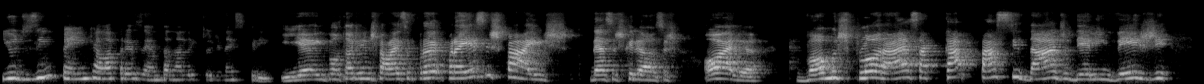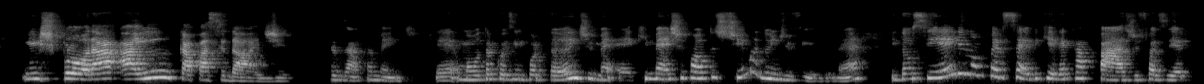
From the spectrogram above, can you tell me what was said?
e o desempenho que ela apresenta na leitura e na escrita. E é importante a gente falar isso para esses pais dessas crianças. Olha, vamos explorar essa capacidade dele em vez de explorar a incapacidade. Exatamente. É, uma outra coisa importante é que mexe com a autoestima do indivíduo, né? Então, se ele não percebe que ele é capaz de fazer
